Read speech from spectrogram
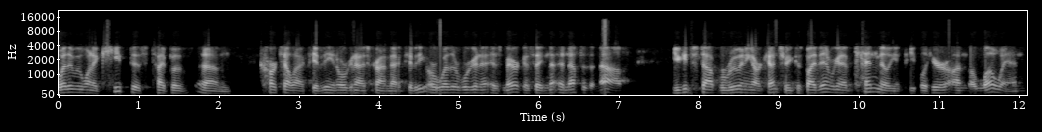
whether we want to keep this type of um, cartel activity and organized crime activity, or whether we're going to, as America, say enough is enough. You can stop ruining our country because by then we're going to have 10 million people here on the low end,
